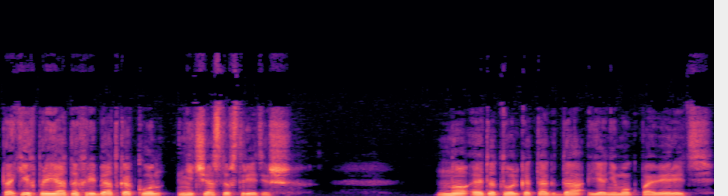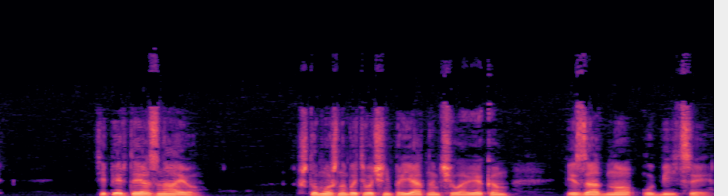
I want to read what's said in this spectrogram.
Таких приятных ребят, как он, не часто встретишь. Но это только тогда я не мог поверить. Теперь-то я знаю, что можно быть очень приятным человеком и заодно убийцей.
